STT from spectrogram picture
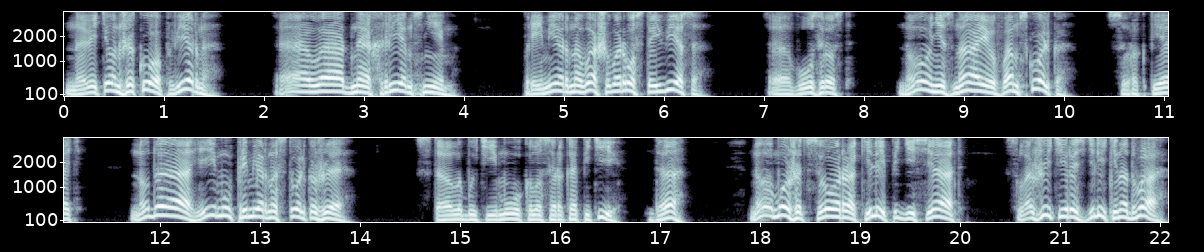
Но ведь он же коп, верно? А ладно, хрен с ним. Примерно вашего роста и веса. А возраст? Ну, не знаю, вам сколько? Сорок пять. Ну да, ему примерно столько же. Стало быть, ему около сорока пяти, да? Но может сорок или пятьдесят. Сложите и разделите на два.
